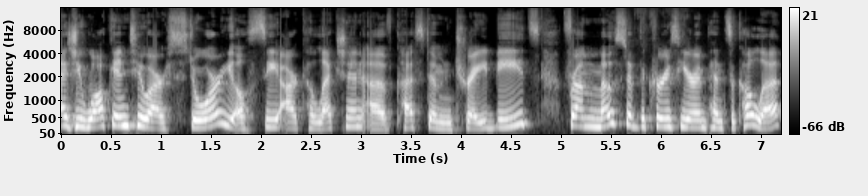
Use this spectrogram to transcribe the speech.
As you walk into our store, you'll see our collection of custom trade beads from most of the Krewes here in Pensacola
